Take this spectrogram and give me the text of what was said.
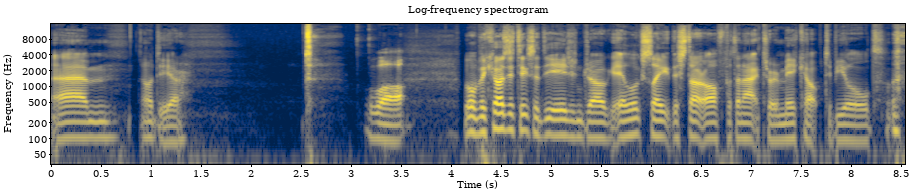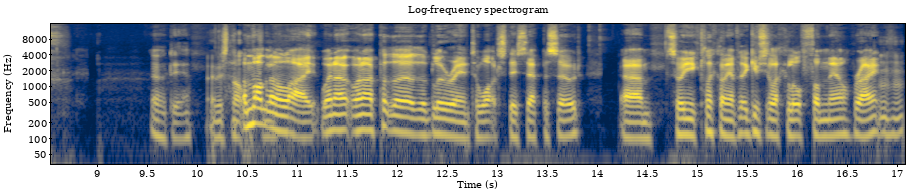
Um. Oh dear. What? Well, because he takes a de-aging drug, it looks like they start off with an actor in makeup to be old. Oh dear. and it's not. I'm not gonna lie. When I when I put the the Blu-ray in to watch this episode, um, so when you click on the episode, it gives you like a little thumbnail, right? Mm-hmm.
